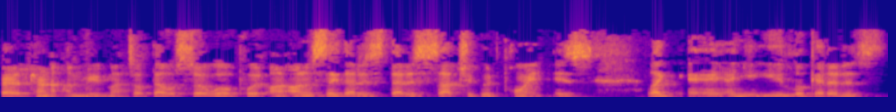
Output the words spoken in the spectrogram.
I was trying to unmute myself. That was so well put. Honestly, that is that is such a good point. Is like, and you, you look at it as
